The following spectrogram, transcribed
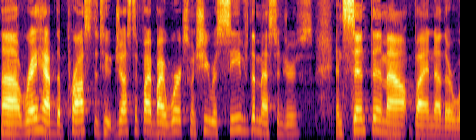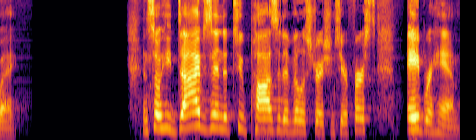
uh, Rahab the prostitute justified by works when she received the messengers and sent them out by another way? And so he dives into two positive illustrations here. First, Abraham.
